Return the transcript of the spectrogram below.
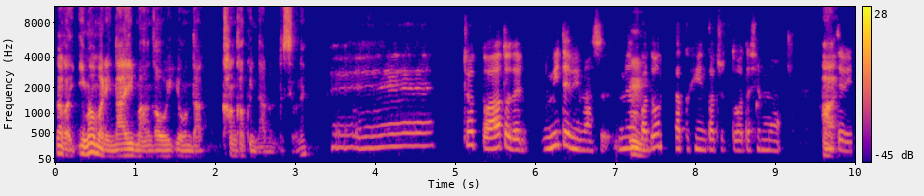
なんか今までない漫画を読んだ感覚になるんですよね。へえ。ちょっと後で見てみます。なんかどんな作品かちょっと私も見てみ、はい、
